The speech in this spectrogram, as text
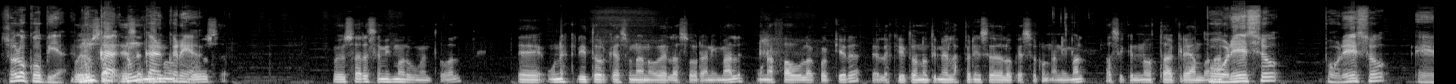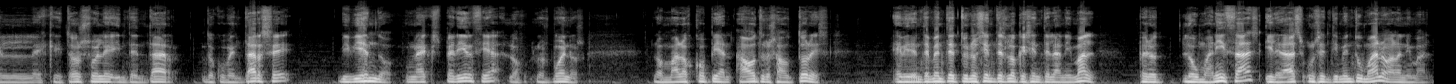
Solo copia. nunca nunca crea. voy a usar ese mismo argumento, ¿vale? Eh, un escritor que hace una novela sobre animales, una fábula cualquiera, el escritor no tiene la experiencia de lo que es ser un animal, así que no está creando por eso, por eso, el escritor suele intentar documentarse viviendo una experiencia, los, los buenos, los malos copian a otros autores. Evidentemente tú no sientes lo que siente el animal, pero lo humanizas y le das un sentimiento humano al animal.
